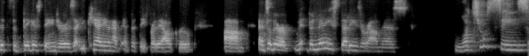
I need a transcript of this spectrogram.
that's the biggest danger is that you can't even have empathy for the outgroup. Um, and so there have been many studies around this. What's your sense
